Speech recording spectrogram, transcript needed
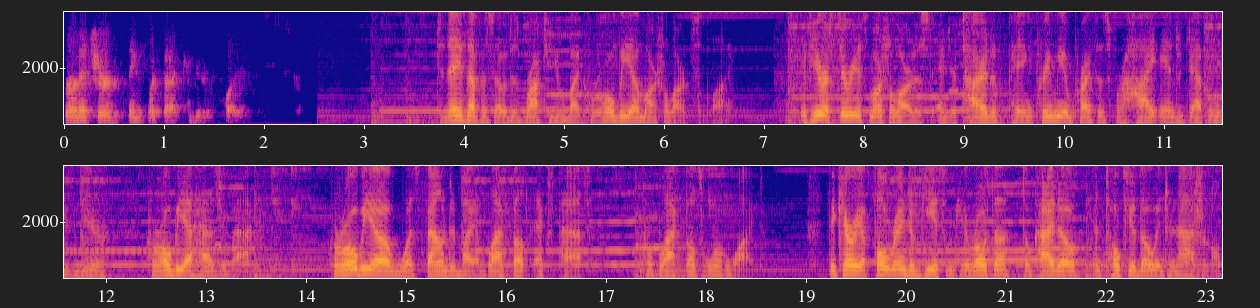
furniture, things like that can be replaced. Today's episode is brought to you by Kuroobiya Martial Arts Supply. If you're a serious martial artist and you're tired of paying premium prices for high-end Japanese gear, Kuroobiya has your back. Kuroobiya was founded by a black belt expat for black belts worldwide. They carry a full range of gis from Hirota, Tokaido, and Tokyo-do International,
